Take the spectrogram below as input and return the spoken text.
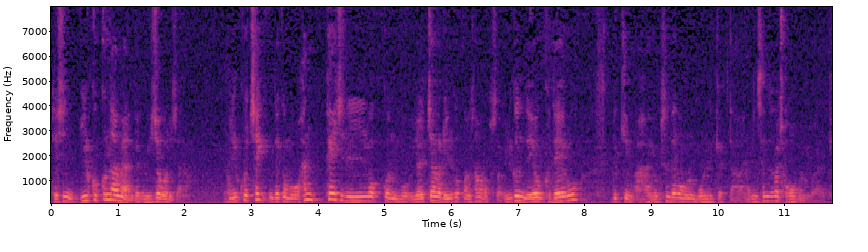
대신 읽고 끝나면 안 돼. 그럼 잊어버리잖아. 네. 읽고 책, 내가 뭐 한 페이지를 읽었건 뭐 열 장을 읽었건 상관없어. 읽은 내용 그대로 느낌, 아, 여기서 내가 오늘 뭘 느꼈다라는 생각을 적어보는 거야, 이렇게.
